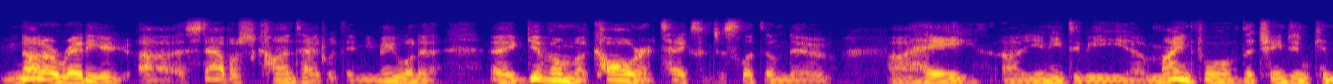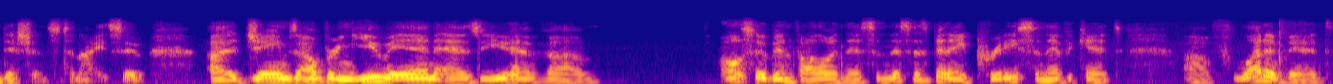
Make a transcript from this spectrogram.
you're not already uh, established contact with him, you may want to uh, give them a call or a text and just let them know hey, uh, you need to be uh, mindful of the changing conditions tonight. So, uh, James, I'll bring you in as you have um, also been following this, and this has been a pretty significant uh, flood event,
